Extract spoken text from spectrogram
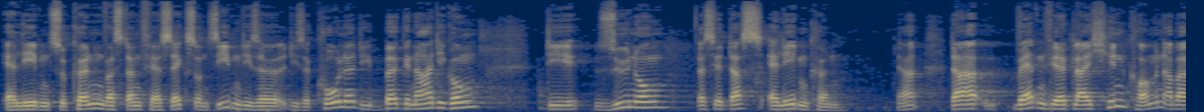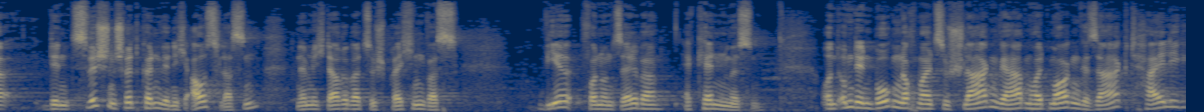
erleben zu können, was dann Vers 6 und 7, diese, diese Kohle, die Begnadigung, die Sühnung, dass wir das erleben können. Ja, da werden wir gleich hinkommen, aber den Zwischenschritt können wir nicht auslassen, nämlich darüber zu sprechen, was wir von uns selber erkennen müssen. Und um den Bogen nochmal zu schlagen, wir haben heute Morgen gesagt, Heilig,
